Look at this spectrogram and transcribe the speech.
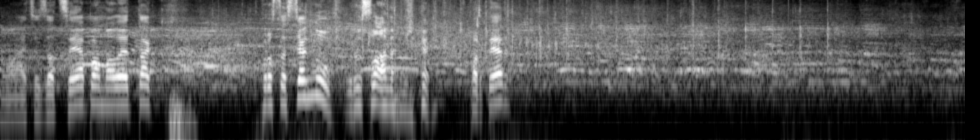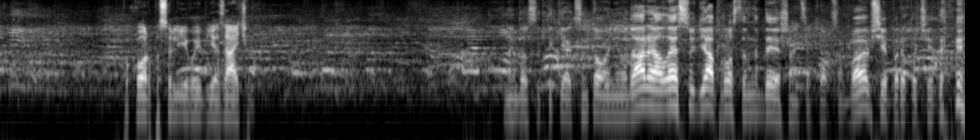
Намагається зацепом, але так просто стягнув Руслана вже в партер. По корпусу лівий б'є Зайченко. Не досить такі акцентовані удари, але суддя просто не дає шансів хлопцям. Взагалі перепочити.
